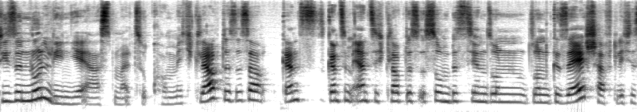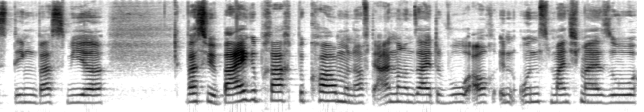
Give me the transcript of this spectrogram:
diese Nulllinie erstmal zu kommen. Ich glaube, das ist auch ganz, ganz im Ernst, ich glaube, das ist so ein bisschen so ein, so ein gesellschaftliches Ding, was wir, was wir beigebracht bekommen und auf der anderen Seite, wo auch in uns manchmal so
